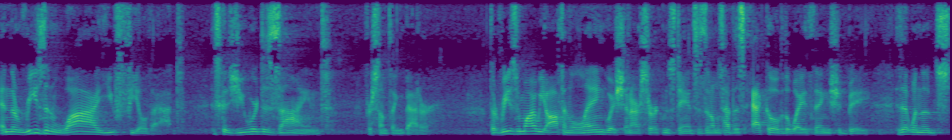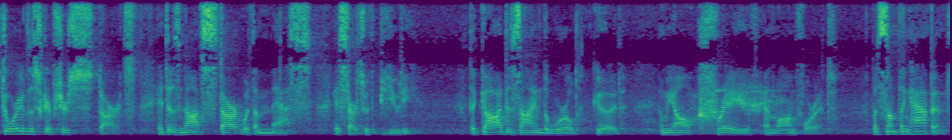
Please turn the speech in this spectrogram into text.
And the reason why you feel that is because you were designed for something better. The reason why we often languish in our circumstances and almost have this echo of the way things should be is that when the story of the scriptures starts, it does not start with a mess. It starts with beauty. That God designed the world good, and we all crave and long for it. But something happened.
